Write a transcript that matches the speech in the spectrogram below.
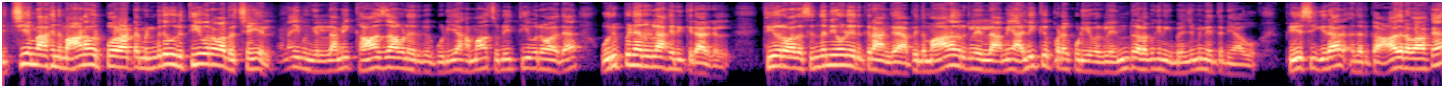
நிச்சயமாக இந்த மாணவர் போராட்டம் என்பது ஒரு தீவிரவாத செயல். ஆனால் இவங்க எல்லாமே காசாவில் இருக்கக்கூடிய ஹமாஸுடைய தீவிரவாத உறுப்பினர்களாக இருக்கிறார்கள். தீவிரவாத சிந்தனையோடு இருக்கிறாங்க. அப்போ இந்த மாணவர்கள் எல்லாமே அழிக்கப்படக்கூடியவர்கள் என்ற அளவுக்கு இன்னைக்கு பெஞ்சமின் நேத்தனியாகு பேசுகிறார். அதற்கு ஆதரவாக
